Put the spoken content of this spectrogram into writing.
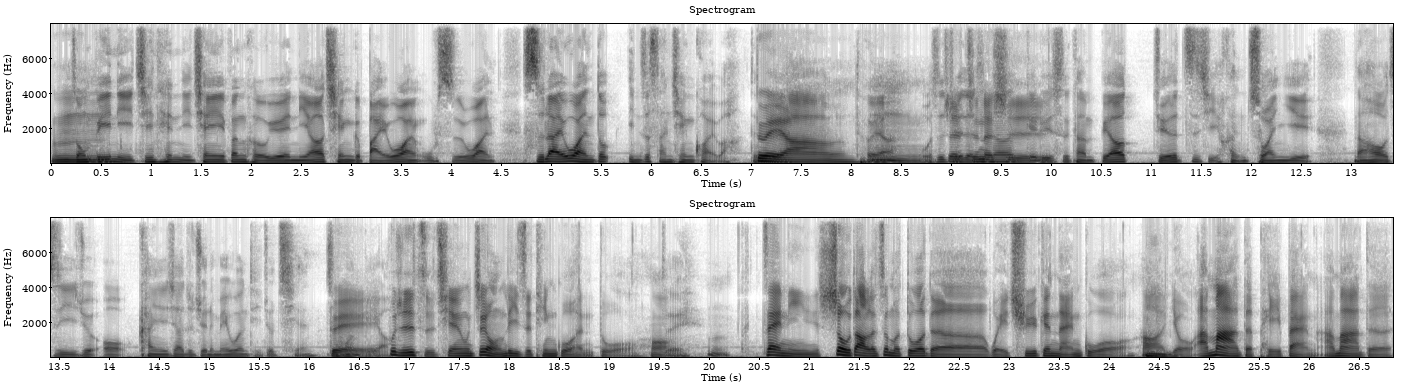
嗯总比你今天你签一份合约，你要签个百万、五十万、十来万都赢这三千块吧？对啊，对啊，嗯我是这觉得真的是给律师看，不要觉得自己很专业，然后自己就哦看一下就觉得没问题就签，对，要不。只是只签这种例子听过很多哦。对，在你受到了这么多的委屈跟难过啊，嗯有阿嬷的陪伴，阿嬷的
